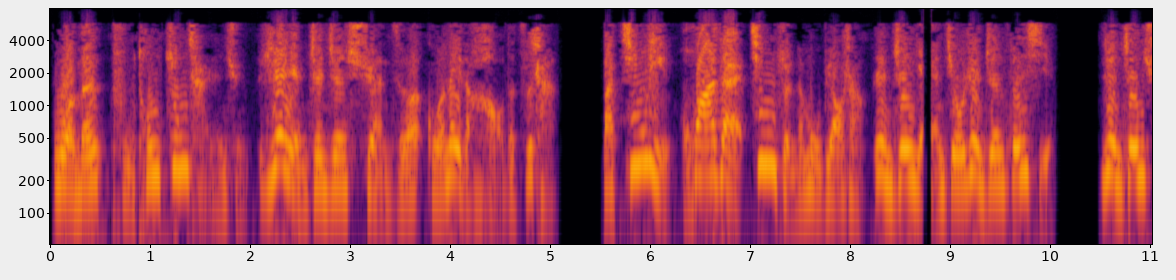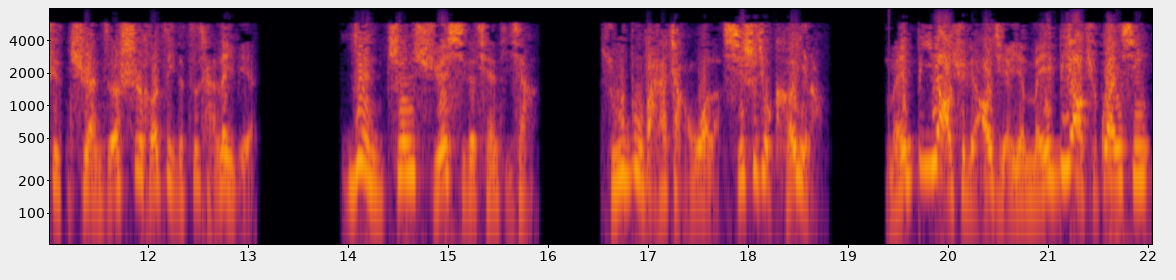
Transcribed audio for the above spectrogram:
我们普通中产人群认认真真选择国内的好的资产，把精力花在精准的目标上，认真研究、认真分析、认真去选择适合自己的资产类别，认真学习的前提下，逐步把它掌握了，其实就可以了，没必要去了解，也没必要去关心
